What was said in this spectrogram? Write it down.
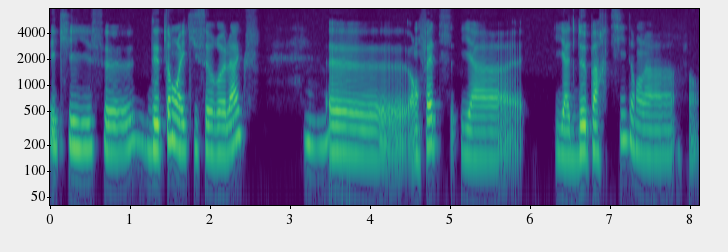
et qui se détend et qui se relaxe. Mmh euh, en fait, il y a, y a deux parties dans la, enfin,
